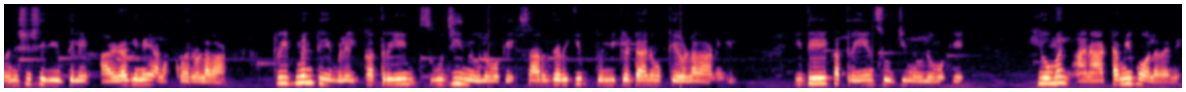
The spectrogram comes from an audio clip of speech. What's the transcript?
മനുഷ്യ ശരീരത്തിലെ അഴകിനെ അളക്കുവാനുള്ളതാണ്. ട്രീറ്റ്മെന്റ് ടേബിളിൽ കത്രിയും സൂചി നൂലുമൊക്കെ സർജറിക്കും തുന്നിക്കെട്ടാനും ഒക്കെ ഉള്ളതാണെങ്കിൽ ഇതേ കത്രിയും സൂചി നൂലുമൊക്കെ ഹ്യൂമൻ അനാട്ടമി പോലെ തന്നെ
